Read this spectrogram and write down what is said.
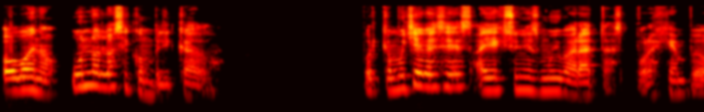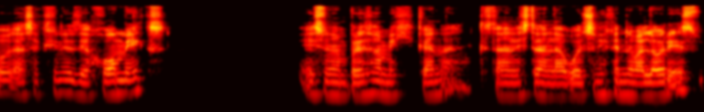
O bueno, uno lo hace complicado. Porque muchas veces hay acciones muy baratas. Por ejemplo, las acciones de Homex. Es una empresa mexicana que está listada en la Bolsa Mexicana de Valores.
